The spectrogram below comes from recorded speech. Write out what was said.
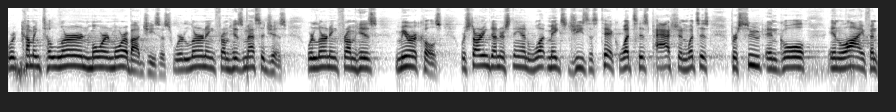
we're coming to learn more and more about Jesus. We're learning from his messages, we're learning from his miracles. We're starting to understand what makes Jesus tick, what's his passion, what's his pursuit and goal in life. And,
